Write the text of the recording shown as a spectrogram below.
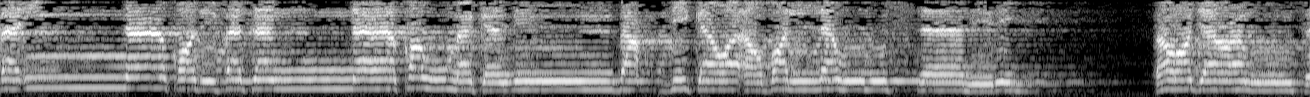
فإنا قد فتنا قومك من بعدك وأضلهم السامري. فرجع موسى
